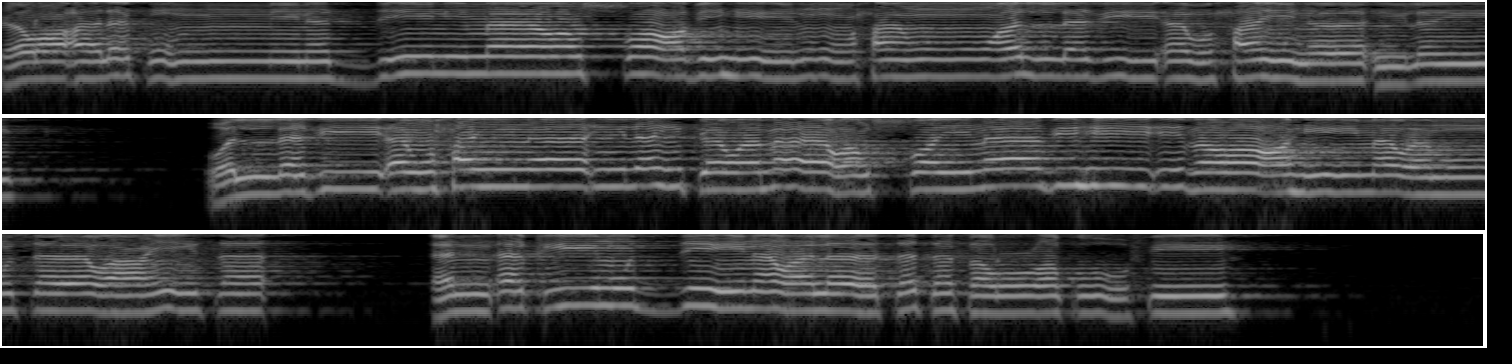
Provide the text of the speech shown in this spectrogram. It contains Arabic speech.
شرع لكم من الدين ما وصى به نوحا والذي أوحينا إليك والذي أوحينا إليك وما وصينا به إبراهيم وموسى وعيسى أن أقيموا الدين ولا تتفرقوا فيه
